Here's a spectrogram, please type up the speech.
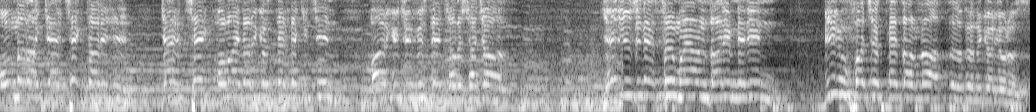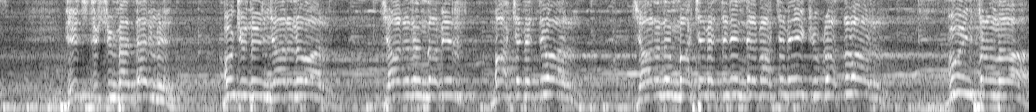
onlara gerçek tarihi, gerçek olayları göstermek için var gücümüzle çalışacağız yeryüzüne sığmayan zalimlerin bir ufacık mezarlığa sığdığını görüyoruz. Hiç düşünmezler mi? Bugünün yarını var. Yarının da bir mahkemesi var. Yarının mahkemesinin de mahkemeyi kübrası var. Bu insanlığa,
